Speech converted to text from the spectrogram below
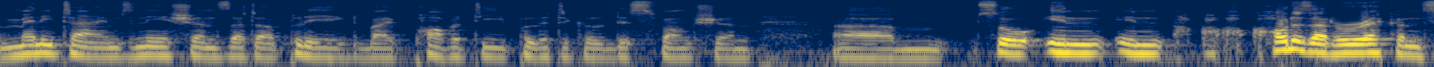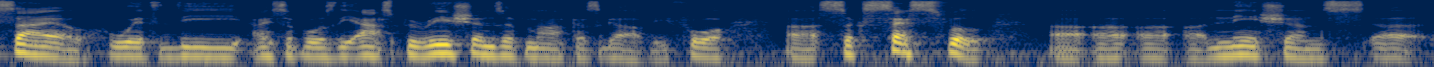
many times nations that are plagued by poverty, political dysfunction, um, so, in in how does that reconcile with the, I suppose, the aspirations of Marcus Garvey for uh, successful uh, uh, uh, uh nations uh,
